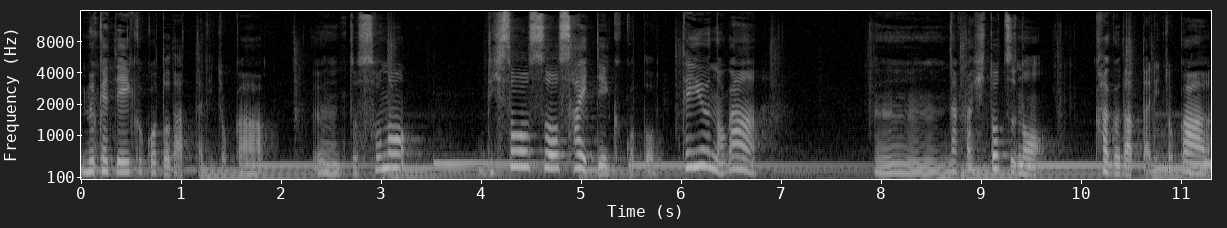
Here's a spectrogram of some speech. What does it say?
向けていくことだったりとかうんとそのリソースを割いていくことっていうのがうんなんか一つの家具だったりとか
